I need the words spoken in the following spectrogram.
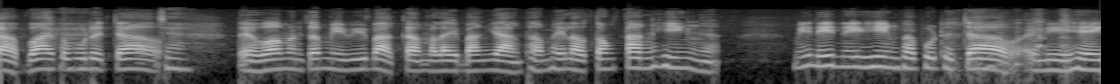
กราบไหว้พระค่ะพุทธเจ้าจ้ะแต่ว่ามันก็มีวิบากกรรมอะไรบางอย่างทำให้เราต้องตั้งหิ้งอะมินี่นี่หิ้งพระพุทธเจ้าไอ้นี่เฮง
